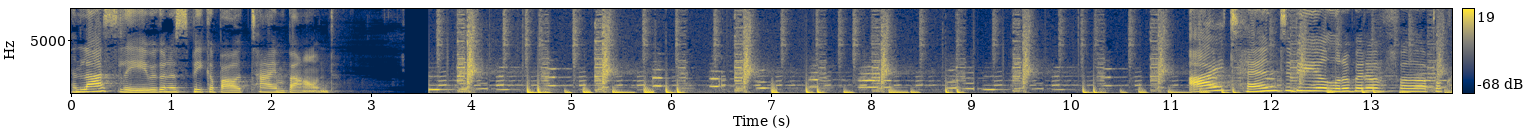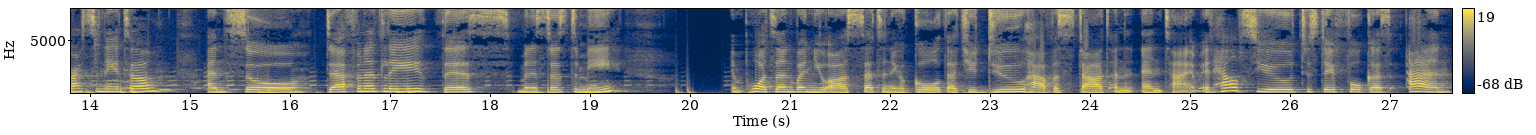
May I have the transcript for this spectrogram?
And lastly, we're going to speak about time bound. I tend to be a little bit of a procrastinator. And so, definitely, this ministers to me. Important when you are setting your goal that you do have a start and an end time. It helps you to stay focused and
